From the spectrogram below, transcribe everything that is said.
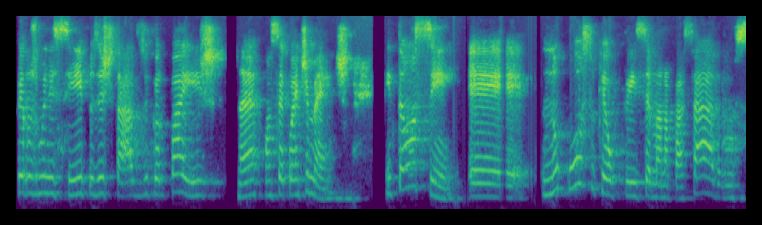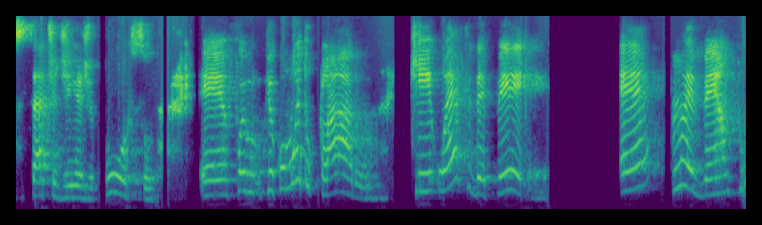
pelos municípios, estados e pelo país, né? Consequentemente. Então, assim, é, no curso que eu fiz semana passada, uns sete dias de curso, é, foi, ficou muito claro que o FDP é um evento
